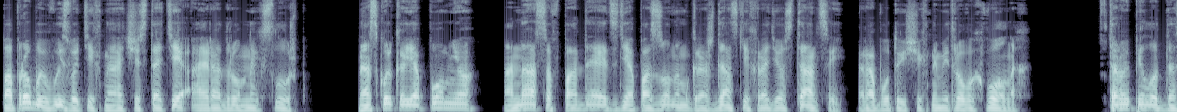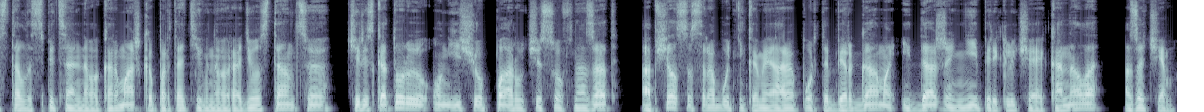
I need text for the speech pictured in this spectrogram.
«Попробуй вызвать их на частоте аэродромных служб. Насколько я помню, она совпадает с диапазоном гражданских радиостанций, работающих на метровых волнах. Второй пилот достал из специального кармашка портативную радиостанцию, через которую он еще пару часов назад общался с работниками аэропорта Бергама и даже не переключая канала, а зачем,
